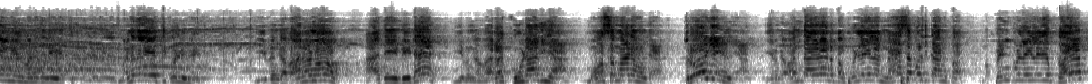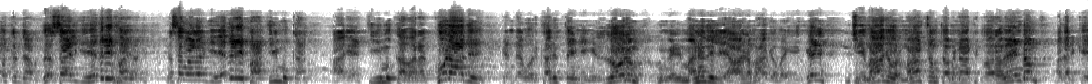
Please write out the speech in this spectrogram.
நீங்கள் மனதில் ஏற்றுக்கொள்ளுங்கள். மனதில் ஏற்றுக்கொள்ளுங்கள். இவங்க வரணும். அதை விட இவங்க வரக்கூடாதியா? மோசமானவங்க. துரோகிகள்யா? இவங்க வந்தாங்கன்னா நம்ம பிள்ளைகளை நாசப்படுத்திட்டாங்கப்பா. நம்ம பெண் பிள்ளைகளுக்கு பயப்பட்டுட்டாங்க விவசாயிகளுக்கு எதிரிப்பா இவங்க. நெசவாளருக்கு எதிரிப்பா திமுக. ஆக திமுக வரக்கூடாது என்ற ஒரு கருத்தை நீங்கள் எல்லோரும் உங்கள் மனதிலே ஆழமாக வையுங்கள். நிச்சயமாக ஒரு மாற்றம் தமிழ்நாட்டுக்கு வர வேண்டும். அதற்கு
